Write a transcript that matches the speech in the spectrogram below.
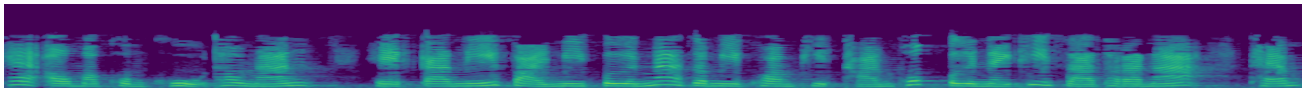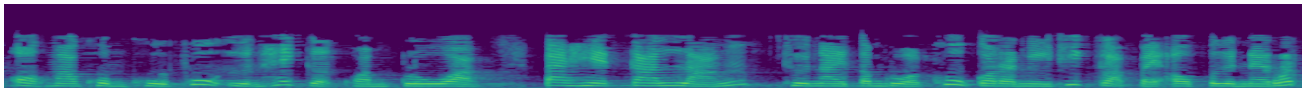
แค่เอามาข่มขู่เท่านั้น เหตุการณ์นี้ฝ่ายมีปืนน่าจะมีความผิดฐานพกปืนในที่สาธารณะ แถมออกมาข่มขู่ผู้อื่นให้เกิดความกลัว แต่เหตุการณ์หลังคือนายตำรวจคู่กรณีที่กลับไปเอาปืนในรถ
